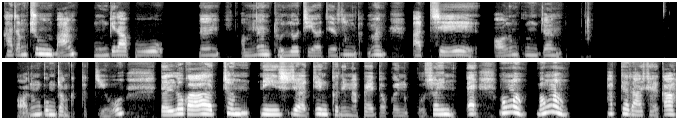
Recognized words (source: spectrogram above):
가장 추운 밤, 온기라고는 없는 돌로 지어진 성당은 마치 얼음 궁전, 얼음 궁전 같았지요. 넬로가 천이 씌어진 그림 앞에 넋을 놓고 서 있는데 멍멍 멍멍 파트라셀가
